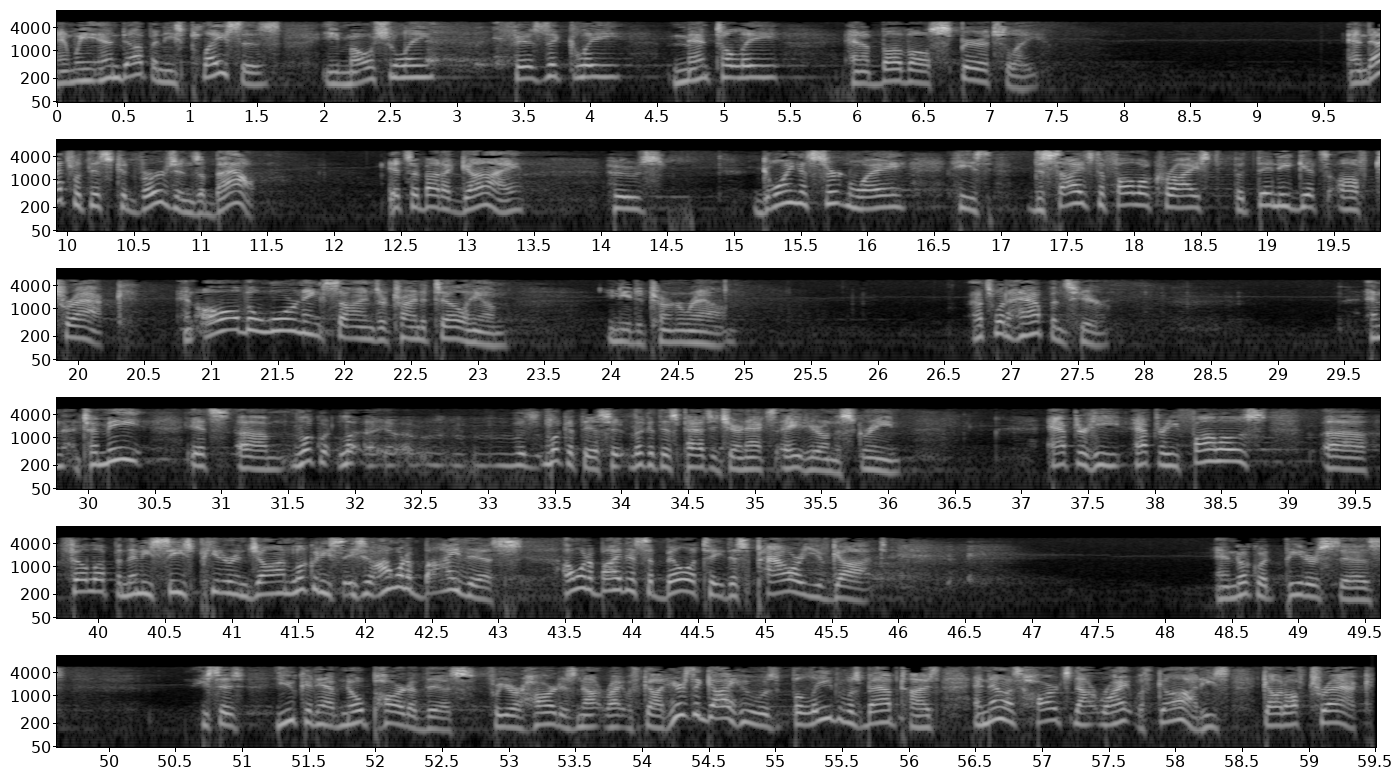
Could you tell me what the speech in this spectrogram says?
And we end up in these places emotionally, physically, mentally, and above all, spiritually. And that's what this conversion's about. It's about a guy who's going a certain way. He decides to follow Christ, but then he gets off track. And all the warning signs are trying to tell him, you need to turn around. That's what happens here. And to me, it's um, look what look, uh, look at this. Look at this passage here in Acts eight here on the screen. After he after he follows uh, Philip and then he sees Peter and John, look what he says. He says, "I want to buy this. I want to buy this ability, this power you've got." And look what Peter says. He says, You can have no part of this, for your heart is not right with God. Here's a guy who was believed was baptized, and now his heart's not right with God. He's got off track.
